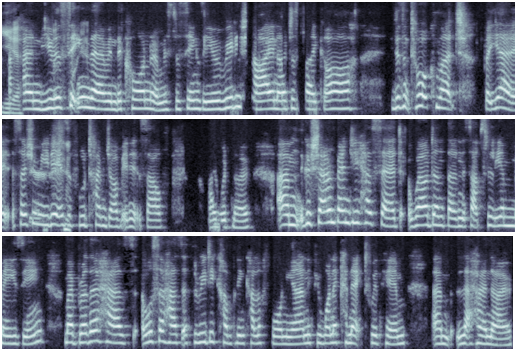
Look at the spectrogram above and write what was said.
Yeah. And you were sitting there in the corner, Mr. Sings, and you were really shy, and I was just like, oh, he doesn't talk much. But yeah, social media is a full time job in itself. I would know. Um, because Sharon Benji has said, "Well done, Tarun. It's absolutely amazing." My brother has also has a 3D company in California, and if you want to connect with him, um, let her know.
